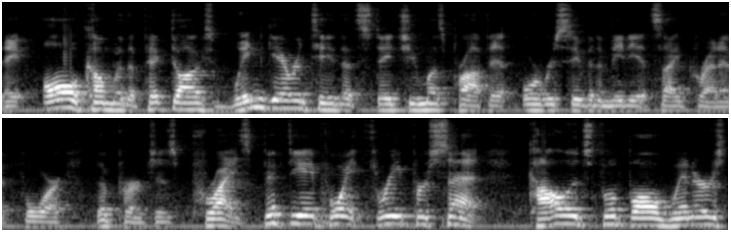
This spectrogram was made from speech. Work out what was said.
They all come with a Pick Dawgz win guarantee that states you must profit or receive an immediate site credit for the purchase price. 58.3% college football winners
